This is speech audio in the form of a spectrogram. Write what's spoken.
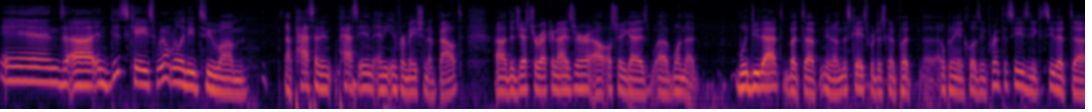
And uh, in this case, we don't really need to um, uh, pass in pass in any information about uh, the gesture recognizer. I'll, I'll, show you guys one that would do that, but uh, you know, in this case, we're just going to put uh, opening and closing parentheses, and you can see that uh,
